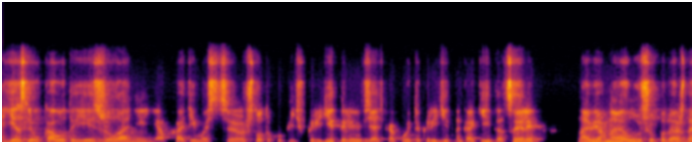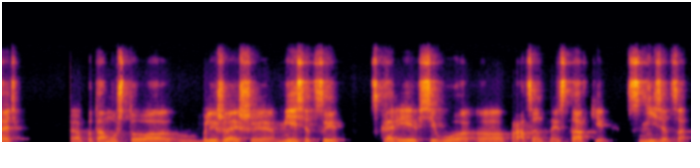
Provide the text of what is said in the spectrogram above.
Если у кого-то есть желание и необходимость э, что-то купить в кредит или взять какой-то кредит на какие-то цели, наверное, лучше подождать, Э, потому что в ближайшие месяцы, скорее всего, э, процентные ставки снизятся.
